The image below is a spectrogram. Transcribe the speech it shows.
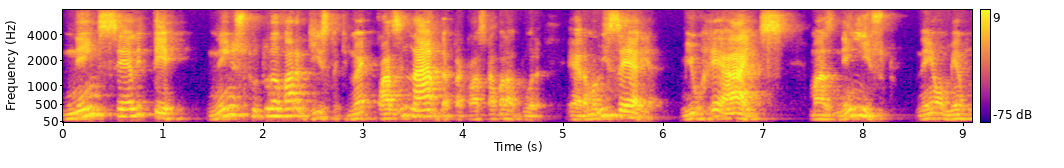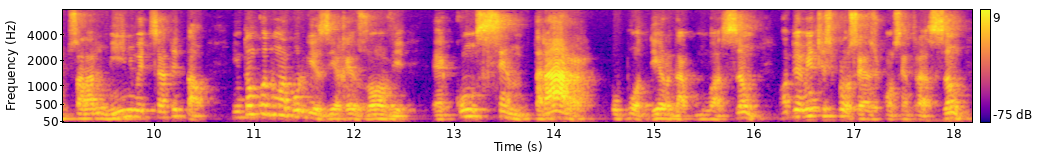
Nem CLT, nem estrutura varguista, que não é quase nada para a classe trabalhadora. Era uma miséria, mil reais, mas nem isso, nem aumento do salário mínimo, etc. e tal. Então, quando uma burguesia resolve é, concentrar o poder da acumulação, obviamente esse processo de concentração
